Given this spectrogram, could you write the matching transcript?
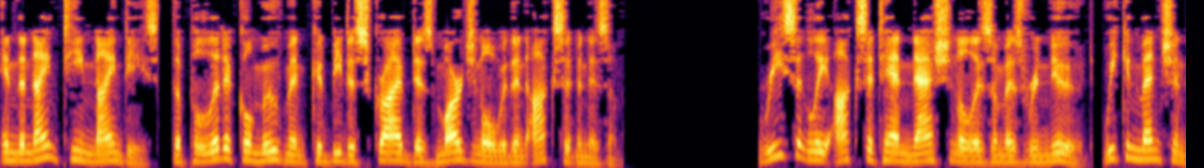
In the 1990s, the political movement could be described as marginal within Occitanism. Recently Occitan nationalism is renewed, we can mention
